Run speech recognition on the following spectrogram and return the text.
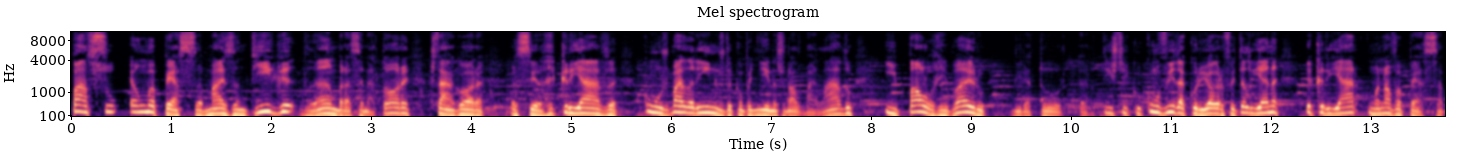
Passo é uma peça mais antiga de Ambra Senatore, que está agora a ser recriada com os bailarinos da Companhia Nacional de Bailado e Paulo Ribeiro, diretor artístico, convida a coreógrafa italiana a criar uma nova peça.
